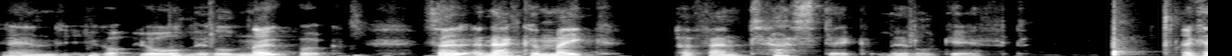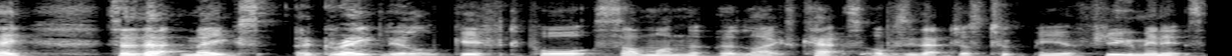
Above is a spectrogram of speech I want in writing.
And you've got your little notebook. So, and that can make a fantastic little gift. Okay, so that makes a great little gift for someone that, that, likes cats. Obviously, that just took me a few minutes.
